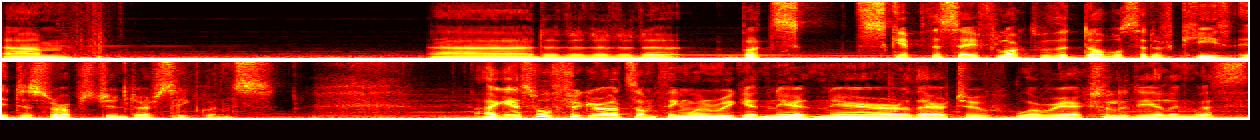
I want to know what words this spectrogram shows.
Um, uh, da, da, da, but skip the safe locked with a double set of keys. It disrupts Jindosh's sequence. I guess we'll figure out something when we get near nearer there to where we're actually dealing with.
